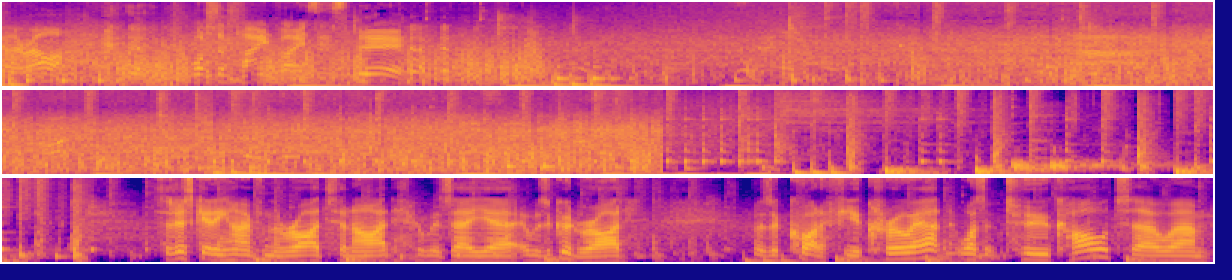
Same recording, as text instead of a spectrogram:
Back to the back of the roller. Watch some pain faces. Yeah. So just getting home from the ride tonight. It was a uh, it was a good ride. There was a, quite a few crew out. It wasn't too cold, so um,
